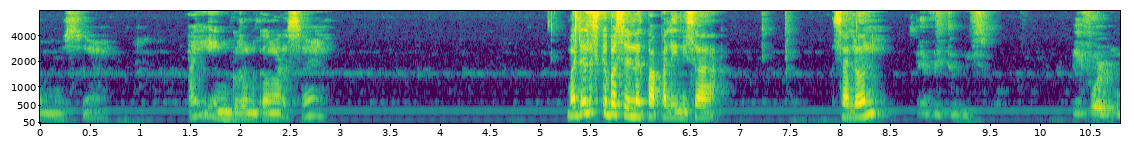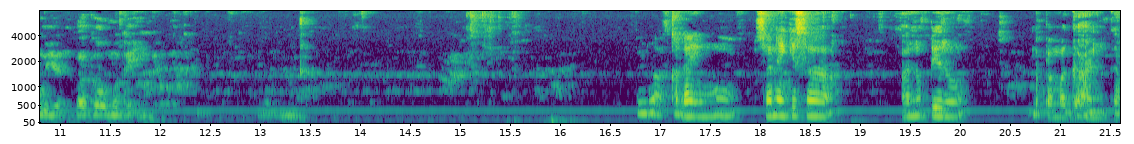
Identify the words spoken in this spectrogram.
Mo, sir. Ay, ingron ka nga, sir. Madalas ka ba, sir, nagpapalinis sa salon? Every two weeks po. Before po yun, bago ako magka-ingro. Pero akalain mo, sanay ka sa ano, pero napamagaan ka.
